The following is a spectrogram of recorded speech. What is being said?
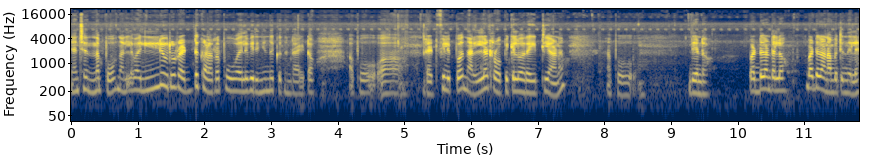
ഞാൻ ചെന്നപ്പോൾ നല്ല വലിയൊരു റെഡ് കളറ് പൂവ് വിരിഞ്ഞ് നിൽക്കുന്നുണ്ടായിട്ടോ അപ്പോൾ റെഡ് ഫിലിപ്പ് നല്ല ട്രോപ്പിക്കൽ വെറൈറ്റിയാണ് അപ്പോൾ ഇതുണ്ടോ ബഡ് കണ്ടല്ലോ? ബഡ് കാണാൻ പറ്റുന്നില്ലേ?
